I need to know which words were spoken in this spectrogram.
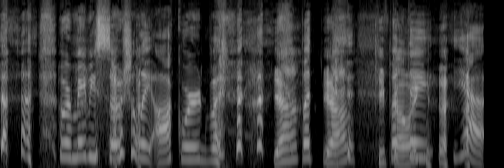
who are maybe socially awkward, but Yeah. But- yeah. Keep but going. they yeah.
